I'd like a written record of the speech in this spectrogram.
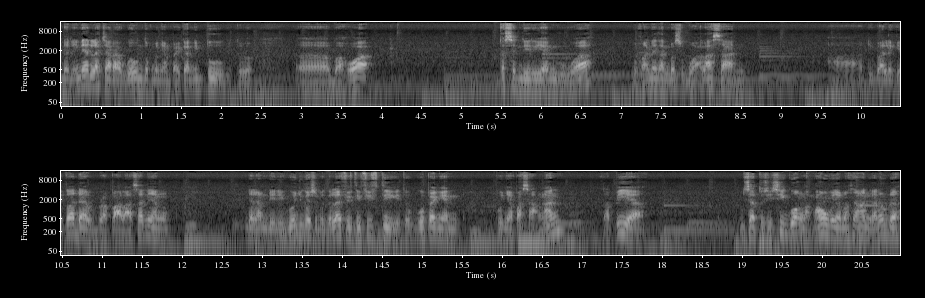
dan ini adalah cara gue untuk menyampaikan itu gitu loh. E, bahwa kesendirian gue bukannya tanpa sebuah alasan. E, di balik itu ada beberapa alasan yang dalam diri gue juga sebetulnya 50-50 gitu. Gue pengen punya pasangan tapi ya di satu sisi gue nggak mau punya pasangan karena udah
